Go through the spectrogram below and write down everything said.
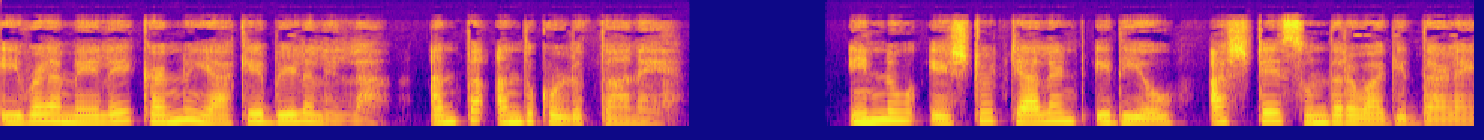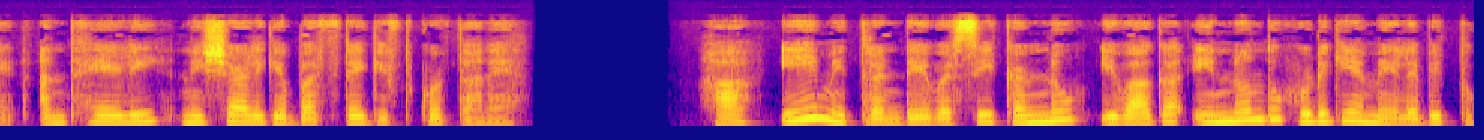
ಇವಳ ಮೇಲೆ ಕಣ್ಣು ಯಾಕೆ ಬೀಳಲಿಲ್ಲ ಅಂತ ಅಂದುಕೊಳ್ಳುತ್ತಾನೆ. ಇನ್ನು ಎಷ್ಟು ಟ್ಯಾಲೆಂಟ್ ಇದೆಯೋ ಅಷ್ಟೇ ಸುಂದರವಾಗಿದ್ದಾಳೆ ಅಂತ ಹೇಳಿ ನಿಶಾಳಿಗೆ ಬರ್ತ್ಡೇ ಗಿಫ್ಟ್ ಕೊಡ್ತಾನೆ. ಹಾ ಈ ಮಿತ್ರನ್ ಡೇವರ್ಸಿ ಕಣ್ಣು ಇವಾಗ ಇನ್ನೊಂದು ಹುಡುಗಿಯ ಮೇಲೆ ಬಿತ್ತು.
